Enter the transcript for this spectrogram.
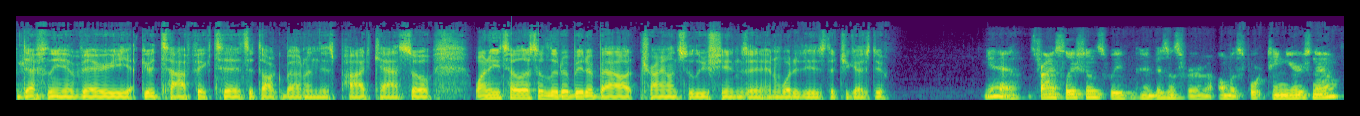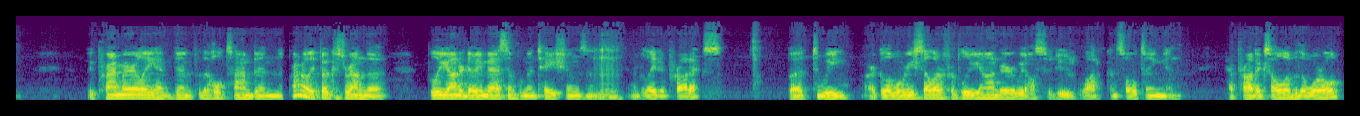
definitely a very good topic to to talk about on this podcast. So, why don't you tell us a little bit about Tryon Solutions and, and what it is that you guys do? Yeah, Tryon Solutions. We've been in business for almost 14 years now. We primarily have been for the whole time been primarily focused around the Blue Yonder WMS implementations and, mm-hmm. and related products. But we are a global reseller for Blue Yonder. We also do a lot of consulting and have products all over the world.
